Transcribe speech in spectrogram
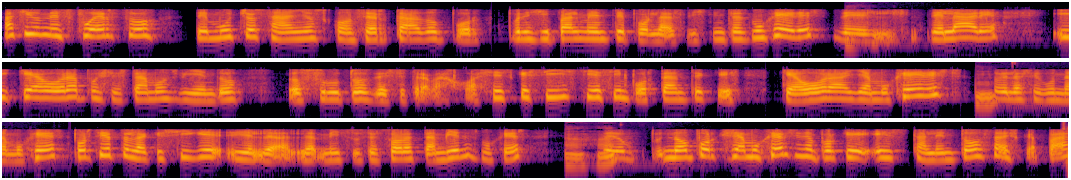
ha sido un esfuerzo de muchos años concertado por principalmente por las distintas mujeres del, del área y que ahora pues estamos viendo los frutos de ese trabajo. Así es que sí, sí es importante que que ahora haya mujeres, soy la segunda mujer. Por cierto, la que sigue, la, mi sucesora también es mujer, pero no porque sea mujer, sino porque es talentosa, es capaz,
